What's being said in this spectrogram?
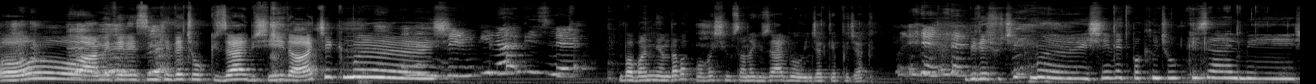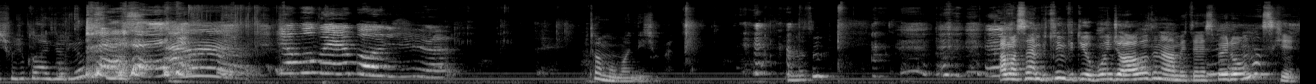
Oo, Ahmet Enes'inkinde çok güzel bir şey daha çıkmış. Babanın yanında bak baba şimdi sana güzel bir oyuncak yapacak. Bir de şu çıkmış. Evet bakın çok güzelmiş. Çocuklar görüyor musunuz? ya bu benim boncuğum. Tamam anneciğim ben. Anladın mı? Ama sen bütün video boyunca ağladın Ahmet Enes. Böyle olmaz ki.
